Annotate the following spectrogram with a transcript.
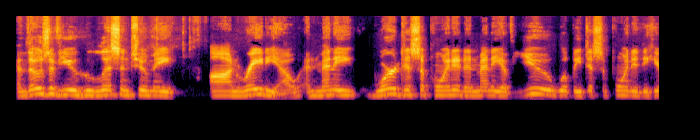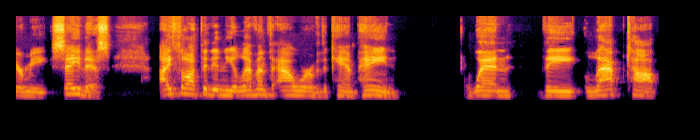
And those of you who listen to me on radio, and many were disappointed, and many of you will be disappointed to hear me say this. I thought that in the 11th hour of the campaign, when the laptop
